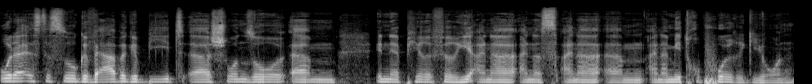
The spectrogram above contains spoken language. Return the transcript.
oder ist es so Gewerbegebiet äh, schon so ähm, in der Peripherie einer, eines, einer, ähm, einer Metropolregion?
